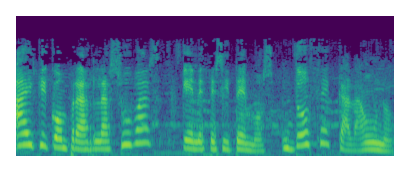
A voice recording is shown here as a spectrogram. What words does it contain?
Hay que comprar las uvas que necesitemos, 12 cada uno.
